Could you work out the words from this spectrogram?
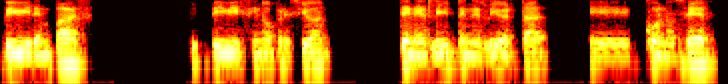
vivir en paz, vivir sin opresión, tener, tener libertad, eh, conocer,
